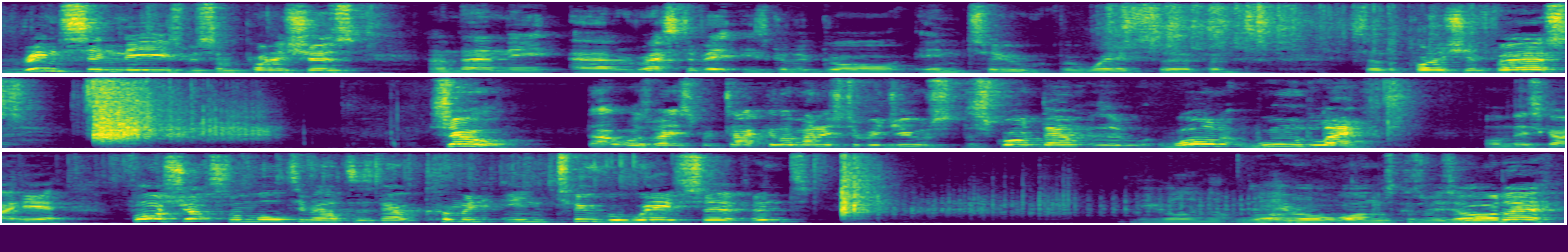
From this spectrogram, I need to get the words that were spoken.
rinsing these with some punishers, and then the uh, rest of it is going to go into the wave serpent. So the punisher first. So that was very spectacular. Managed to reduce the squad down to one wound left on this guy here. Four shots from multi-melters now coming into the wave serpent. Rerolling that one. Reroll ones because of his order.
